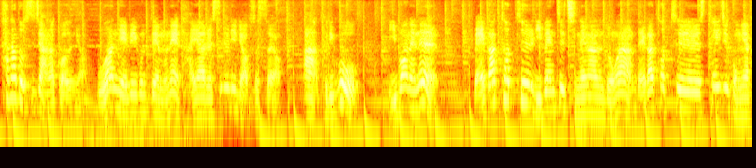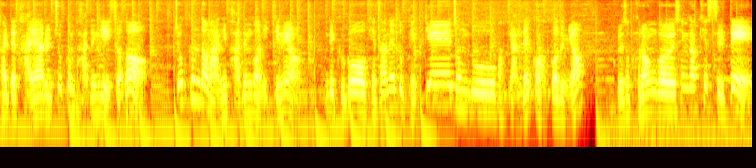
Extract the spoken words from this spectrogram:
하나도 쓰지 않았거든요. 무한 예비군 때문에 다이아를 쓸 일이 없었어요. 아, 그리고 이번에는 메가터틀 이벤트 진행하는 동안 메가터틀 스테이지 공략할 때 다이아를 조금 받은 게 있어서 조금 더 많이 받은 건 있긴 해요. 근데 그거 계산해도 100개 정도밖에 안 될 것 같거든요. 그래서 그런 걸 생각했을 때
